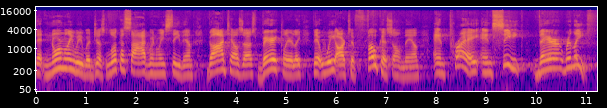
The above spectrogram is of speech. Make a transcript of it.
That normally we would just look aside when we see them. God tells us very clearly that we are to focus on them and pray and seek their relief.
